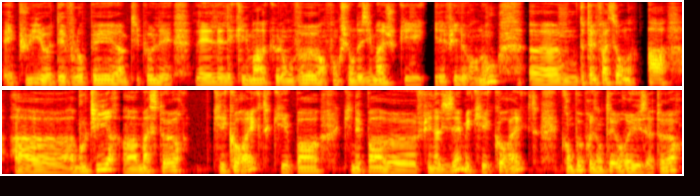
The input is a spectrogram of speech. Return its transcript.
et puis euh, développer un petit peu les, les, les, climats que l'on veut en fonction des images qui, qui défilent devant nous, de telle façon à, à aboutir à un master qui est correct, qui pas, qui n'est pas euh, finalisé, mais qui est correct, qu'on peut présenter au réalisateur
